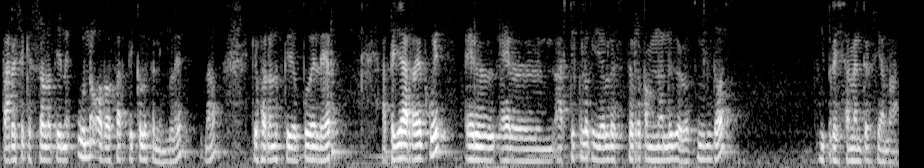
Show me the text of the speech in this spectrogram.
parece que solo tiene uno o dos artículos en inglés, ¿no? Que fueron los que yo pude leer. Apella Redwitz, el, el artículo que yo les estoy recomendando es de 2002 y precisamente se llama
